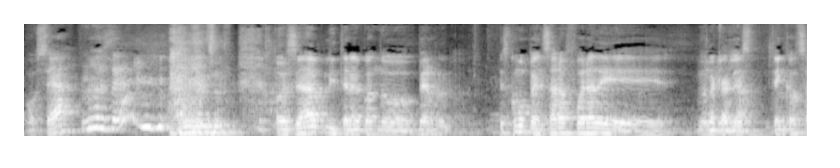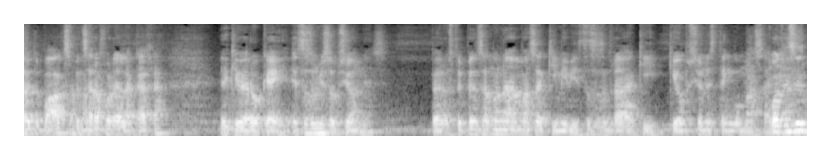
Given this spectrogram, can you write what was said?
O sea... ¿O sea? o sea, literal, cuando ver... Es como pensar afuera de... de la caja. Think outside the box, pensar afuera de la caja hay que ver, ok, estas son mis opciones, pero estoy pensando nada más aquí, mi vista está centrada aquí, ¿qué opciones tengo más allá? dices,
